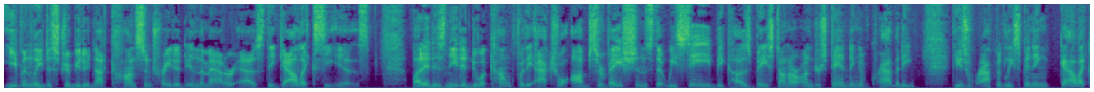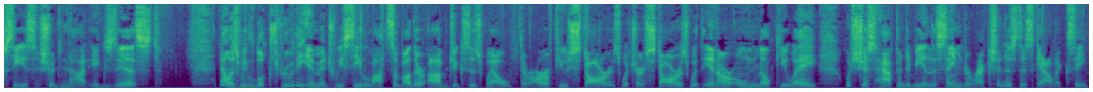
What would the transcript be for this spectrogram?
evenly distributed, not concentrated in the matter as the galaxy is. But it is needed to account for the actual observations that we see because based on our understanding of gravity, these rapidly spinning galaxies should not exist. Now as we look through the image, we see lots of other objects as well. There are a few stars, which are stars within our own Milky Way, which just happen to be in the same direction as this galaxy.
